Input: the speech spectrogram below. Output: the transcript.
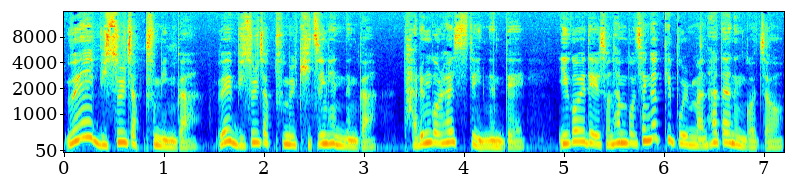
왜 미술 작품인가? 왜 미술 작품을 기증했는가? 다른 걸 할 수도 있는데 이거에 대해서는 한번 생각해 볼 만하다는 거죠.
